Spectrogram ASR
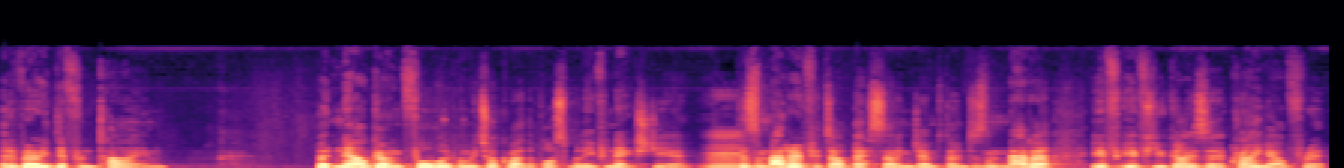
at a very different time. But now going forward, when we talk about the possibility for next year, Mm. it doesn't matter if it's our best-selling gemstone. It doesn't matter if, if you guys are crying out for it.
